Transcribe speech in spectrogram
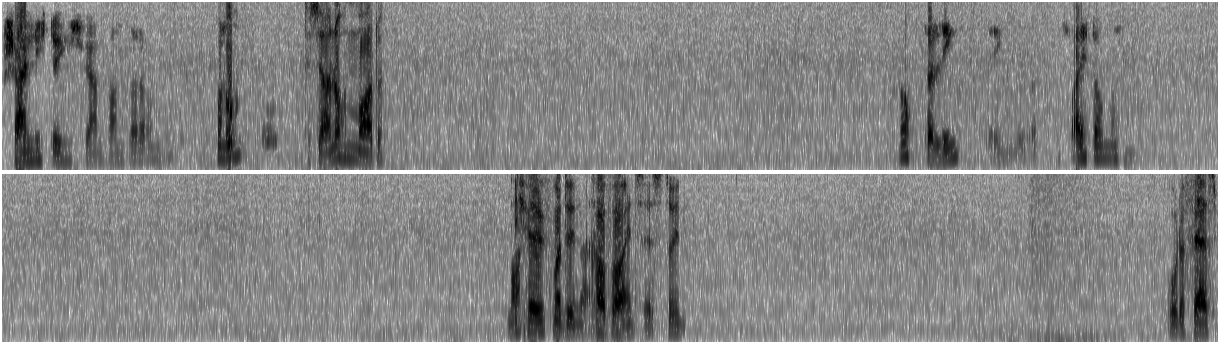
Wahrscheinlich durch einen schweren Panzer da unten. Von Oh. Das ist ja auch noch ein Morde. Oh, da links ist irgendwie was. Das war ich doch mal. Ich helfe mal den KV1S da hinten. Oder fährst,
